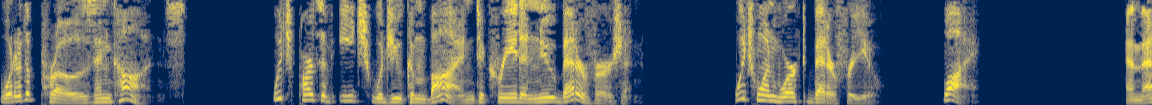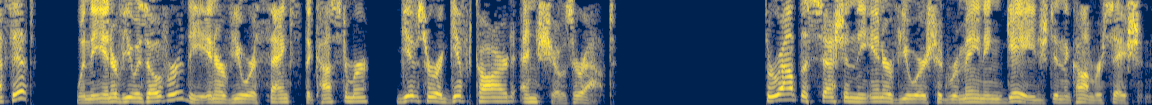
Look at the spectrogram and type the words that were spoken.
What are the pros and cons? Which parts of each would you combine to create a new better version? Which one worked better for you? Why? And that's it. When the interview is over, the interviewer thanks the customer, gives her a gift card, and shows her out. Throughout the session, the interviewer should remain engaged in the conversation.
